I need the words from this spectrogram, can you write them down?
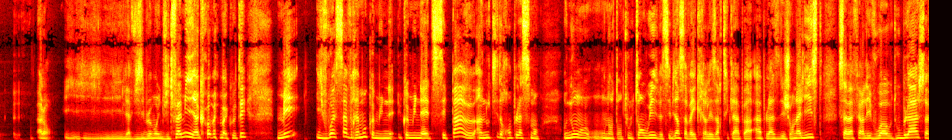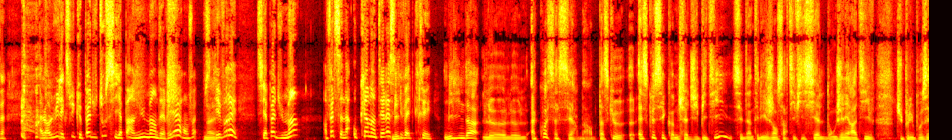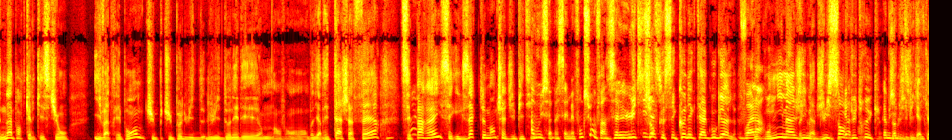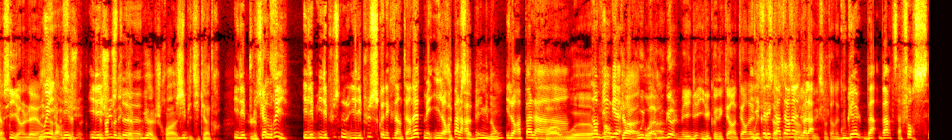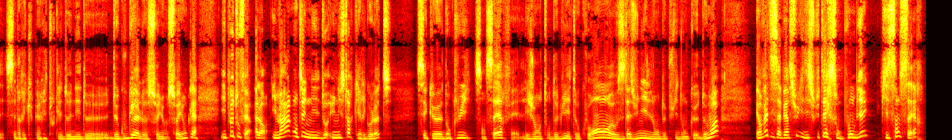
alors, il, il a visiblement une vie de famille hein, quand même à côté, mais il voit ça vraiment comme une comme une aide. C'est pas euh, un outil de remplacement. Nous, on, on entend tout le temps, oui, bah, c'est bien, ça va écrire les articles à, à place des journalistes, ça va faire les voix au doublage. Ça va... Alors lui, il explique que pas du tout s'il n'y a pas un humain derrière, en fait, ce qui est vrai. S'il n'y a pas d'humain, en fait, ça n'a aucun intérêt ce Mais- qui va être créé. Melinda, le, le- à quoi ça sert, Bard Parce que euh, est-ce que c'est comme ChatGPT? C'est de l'intelligence artificielle, donc générative. Tu peux lui poser n'importe quelle question, il va te répondre. Tu, tu peux lui, lui donner des, euh, on va dire des tâches à faire. C'est pareil, c'est exactement ChatGPT. Ah oui, ça bah, c'est la même fonction. Enfin, c'est l'utilisation. Sauf que c'est connecté à Google. Voilà. Donc on imagine Comme la puissance GPT-4, du hein. truc. Comme GPT-4 aussi, hein, Oui, alors, il est il est c'est pas juste, connecté à euh, Google, je crois, J- GPT-4. Il est Le plus 4, nourri. Il est, il est plus, il est plus connecté à Internet, mais il n'aura pas plus la. à Bing, non Il n'aura pas la. ou, euh, Non, enfin, en Bing- tout cas, Oui, ouais, pas à Google, mais il est, il est connecté à Internet. Il est Oui, connecté ça, à Internet, voilà. Internet. Google, Ba- Bard, sa force, c'est- de récupérer toutes les données de, de Google, soyons, soyons clairs. Il peut tout faire. Alors, il m'a raconté une, histoire qui est rigolote. C'est que, donc, lui s'en sert, fait, les gens autour de lui étaient au courant. Aux États-Unis, ils l'ont depuis donc deux mois. Et en fait, il s'est aperçu qu'il discutait avec son plombier qui s'en sert.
